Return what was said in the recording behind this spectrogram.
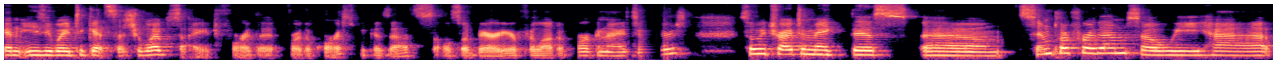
an easy way to get such a website for the for the course because that's also a barrier for a lot of organizers. So we tried to make this um, simpler for them. So we have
